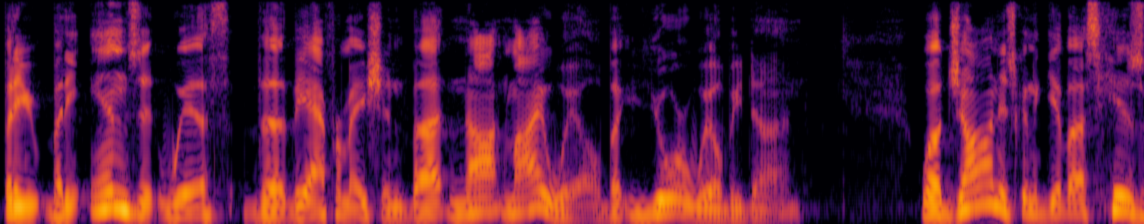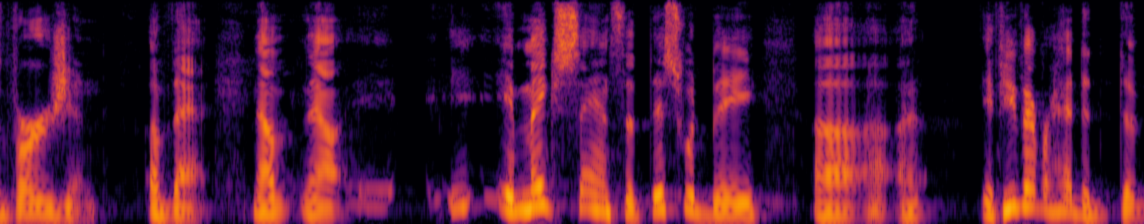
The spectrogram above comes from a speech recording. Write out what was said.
But he, but he ends it with the, the affirmation, but not my will, but your will be done. Well, John is going to give us his version of that. Now, now it, makes sense that this would be, uh, a, if you've ever had to, to,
